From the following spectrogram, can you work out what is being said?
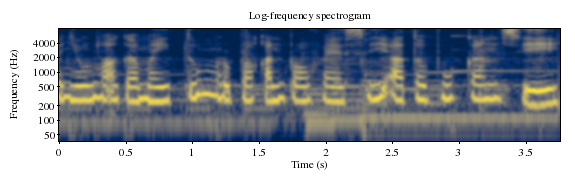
penyuluh agama itu merupakan profesi atau bukan sih?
